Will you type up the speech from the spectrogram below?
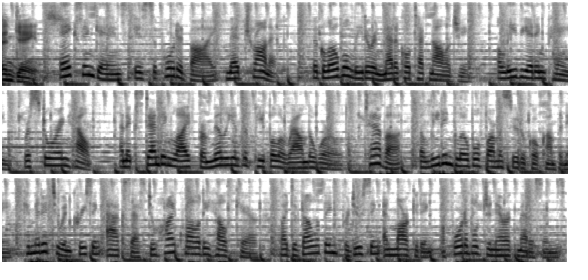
and Gains. Aches and Gains is supported by Medtronic, the global leader in medical technology, alleviating pain, restoring health, and extending life for millions of people around the world. Teva, the leading global pharmaceutical company committed to increasing access to high quality health care by developing, producing, and marketing affordable generic medicines,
